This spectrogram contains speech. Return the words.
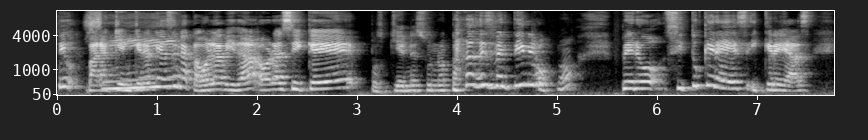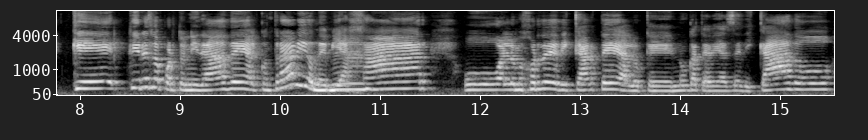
digo, para Sí. quien crea que ya se le acabó la vida, ahora sí que, pues, ¿quién es uno para desmentirlo, no? Pero si tú crees y creas que tienes la oportunidad de, al contrario, de viajar o a lo mejor de dedicarte a lo que nunca te habías dedicado,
